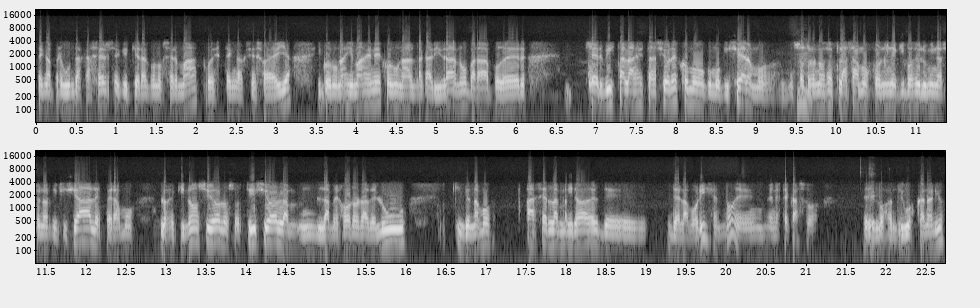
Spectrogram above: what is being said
tenga preguntas que hacerse, que quiera conocer más, pues tenga acceso a ella y con unas imágenes con una alta calidad, ¿no? Para poder ser vistas las estaciones como, como quisiéramos. Nosotros mm. nos desplazamos con equipos de iluminación artificial, esperamos los equinoccios, los solsticios, la, mejor hora de luz, intentamos hacer la mirada de, del aborigen, ¿no? En, en este caso, de los antiguos canarios,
